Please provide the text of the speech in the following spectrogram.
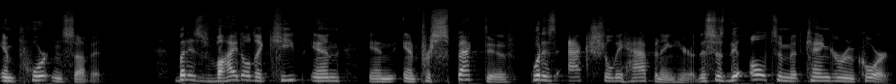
importance of it but it's vital to keep in, in, in perspective what is actually happening here. This is the ultimate kangaroo court.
